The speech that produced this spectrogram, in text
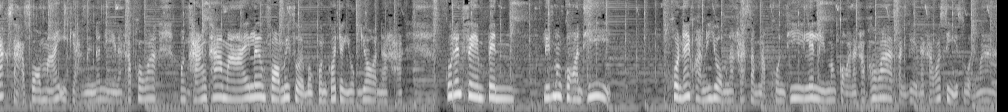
รักษาฟอร์มไม้อีกอย่างหนึ่งนั่นเองนะคะ เพราะว่าบางครั้งถ้าไม้เริ่มฟอร์มไม่สวยบางคนก็จะยกยอดนะคะ Golden Frame เป็นลิ้นมังกรที่คนให้ความนิยมนะคะสำหรับคนที่เล่นลิ้นมังกรนะคะ เพราะว่าสังเกตนะคะว่าสีสวยมาก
